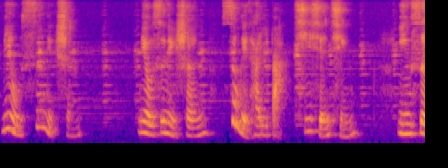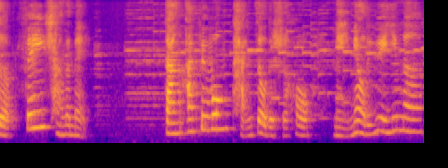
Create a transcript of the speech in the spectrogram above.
缪斯女神。缪斯女神送给他一把七弦琴，音色非常的美。当安菲翁弹奏的时候，美妙的乐音呢，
